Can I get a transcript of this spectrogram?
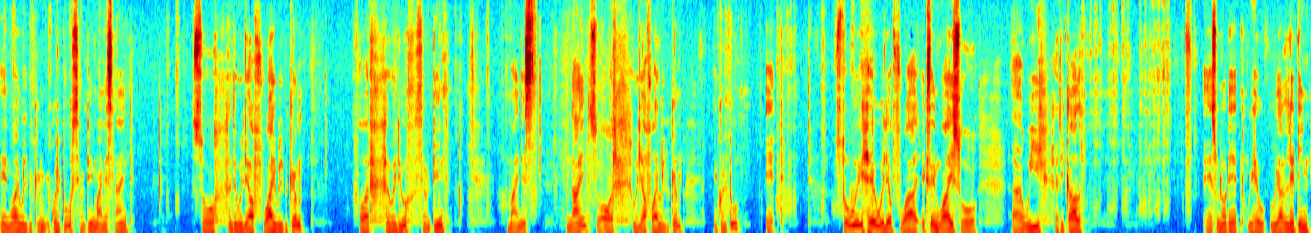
and y will become equal to 17 minus 9 so the value of y will become our value 17 minus 9 so our value of y will become equal to 8 so we have value of y x and y. So uh, we recall as we know that we have we are letting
